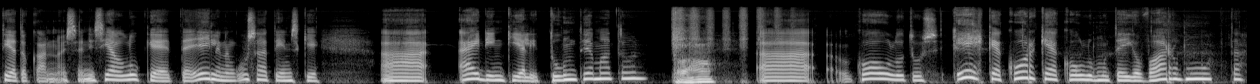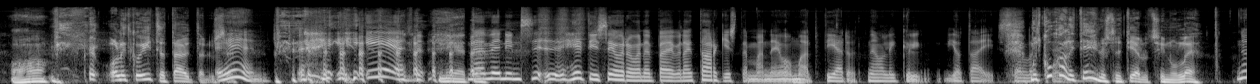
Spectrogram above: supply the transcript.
tietokannoissa, niin siellä lukee, että Eilina Kusatinski, ää, äidinkieli tuntematon, Oho. ää, koulutus, ehkä korkeakoulu, mutta ei ole varmuutta. Oho. Olitko itse täyttänyt sen? En. en. Niin, että- Mä menin se, heti seuraavana päivänä tarkistamaan ne omat tiedot. Ne oli kyllä jotain sellaista. Mutta kuka oli tehnyt ne tiedot sinulle? No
